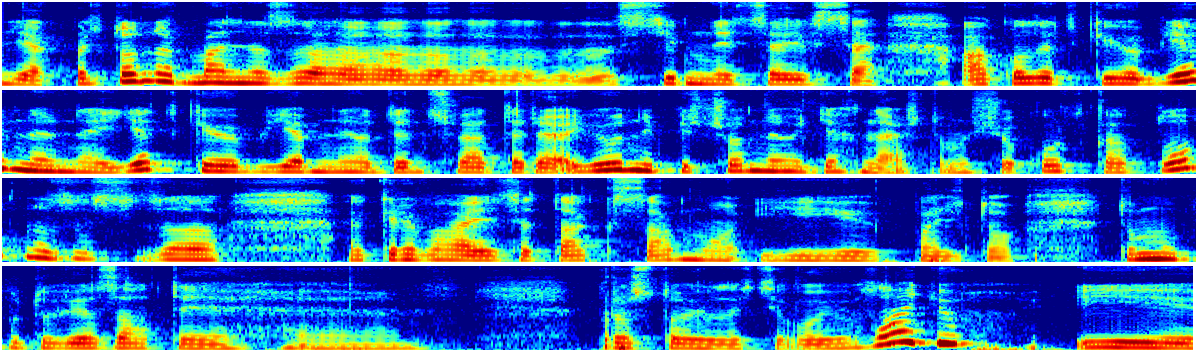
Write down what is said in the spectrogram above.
як пальто нормально застібнеться і все. А коли такий об'ємний, в неї є такий об'ємний один светер, а його ні під що не одягнеш, тому що куртка плотно закривається так само і пальто. Тому буду в'язати простою лицевою гладдю, і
